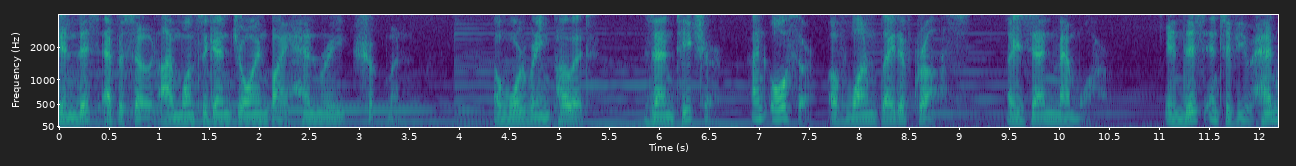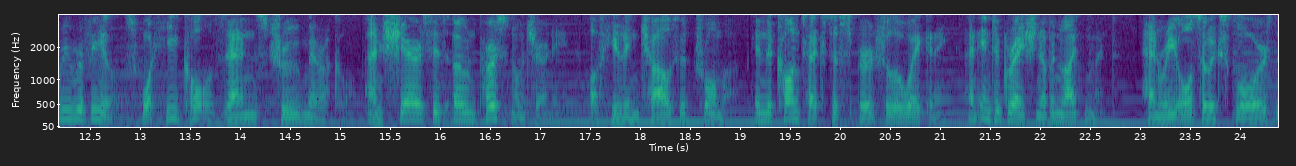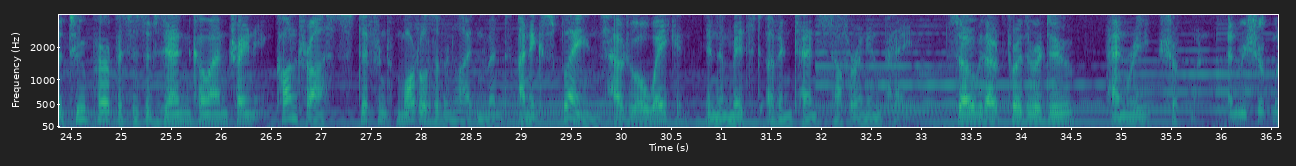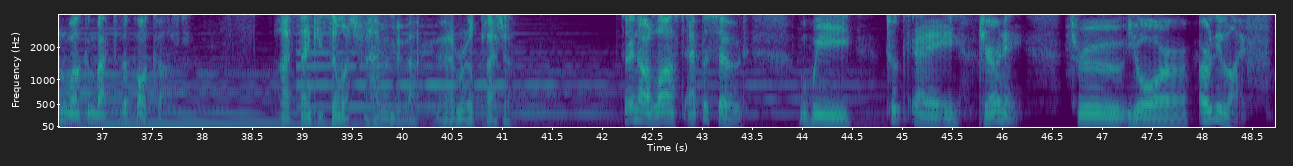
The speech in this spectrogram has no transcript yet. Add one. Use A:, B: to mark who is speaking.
A: In this episode, I'm once again joined by Henry Shukman, award winning poet, Zen teacher, and author of One Blade of Grass, a Zen memoir. In this interview, Henry reveals what he calls Zen's true miracle and shares his own personal journey of healing childhood trauma in the context of spiritual awakening and integration of enlightenment. Henry also explores the two purposes of Zen koan training, contrasts different models of enlightenment, and explains how to awaken in the midst of intense suffering and pain. So, without further ado, Henry Shukman. Henry Shukman, welcome back to the podcast.
B: Uh, thank you so much for having me back. A real pleasure.
A: So, in our last episode, we took a journey through your early life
